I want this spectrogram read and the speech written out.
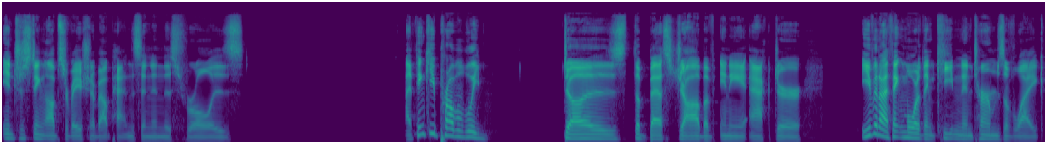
interesting observation about Pattinson in this role is, I think he probably does the best job of any actor, even I think more than Keaton in terms of like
